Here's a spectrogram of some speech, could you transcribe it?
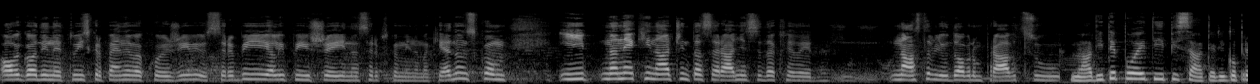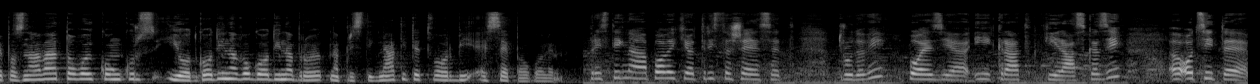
Ove godine je tu Iskra Peneva koja živi u Srbiji, ali piše i na srpskom i na makedonskom. I na neki način ta saradnja se dakle nastavlja u dobrom pravcu. Младите поети и писатели го препознаваат овој конкурс и од година во година бројот на пристигнатите творби е се поголем. Пристигнаа повеќе од 360 трудови, поезија и кратки раскази од сите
